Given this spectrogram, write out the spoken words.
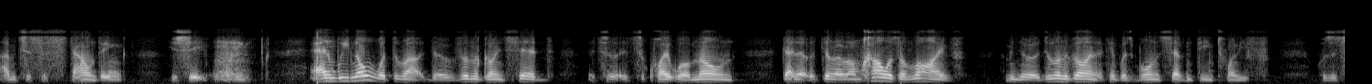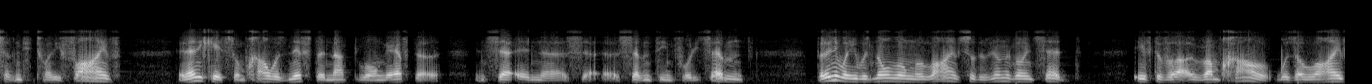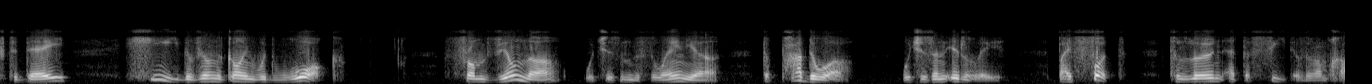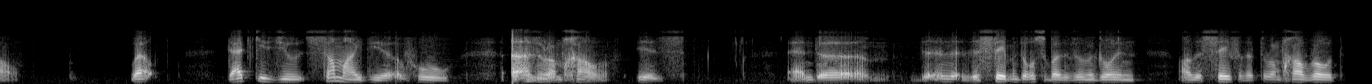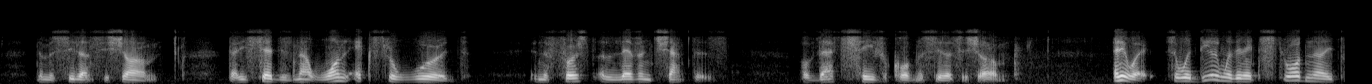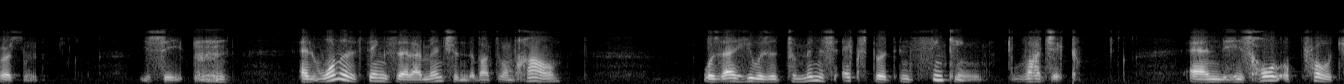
I'm just astounding, you see. and we know what the, the Vilna Gaon said. It's, it's quite well known that uh, the Ramchal was alive I mean, the Vilna Gaon, I think, was born in 1720, was it 1725? In any case, Ramchal was nifta not long after, in, in uh, 1747. Uh, but anyway, he was no longer alive, so the Vilna Gaon said, if the Ramchal was alive today, he, the Vilna Gaon, would walk from Vilna, which is in Lithuania, to Padua, which is in Italy, by foot to learn at the feet of the Ramchal. Well, that gives you some idea of who uh, the Ramchal is. And uh, the, the, statement also by the Vilna Gaon on the Sefer that the Ramchal wrote, the Mesilas Yesharim, that he said there's not one extra word in the first 11 chapters of that Sefer called Mesilas Yesharim. Anyway, so we're dealing with an extraordinary person you see. and one of the things that I mentioned about Ramchal was that he was a tremendous expert in thinking logic. And his whole approach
